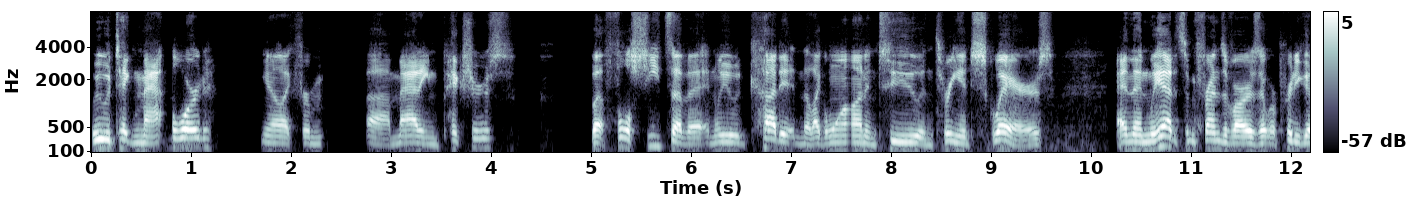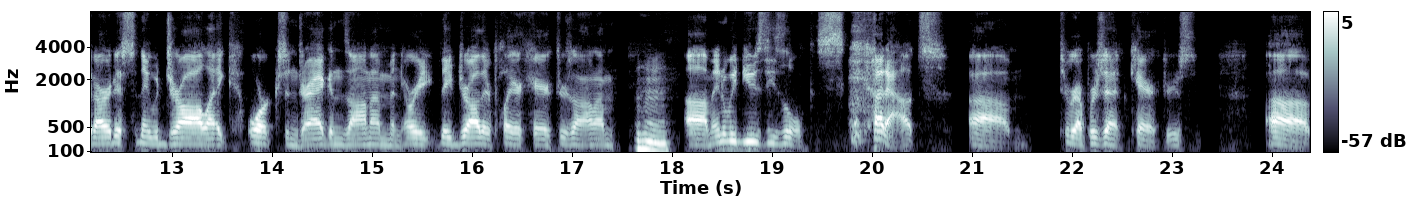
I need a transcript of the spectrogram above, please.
we would take mat board you know like for uh, matting pictures but full sheets of it and we would cut it into like one and two and three inch squares and then we had some friends of ours that were pretty good artists and they would draw like orcs and dragons on them and or they draw their player characters on them Mhm. um, and we'd use these little cutouts um, to represent characters. Uh,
